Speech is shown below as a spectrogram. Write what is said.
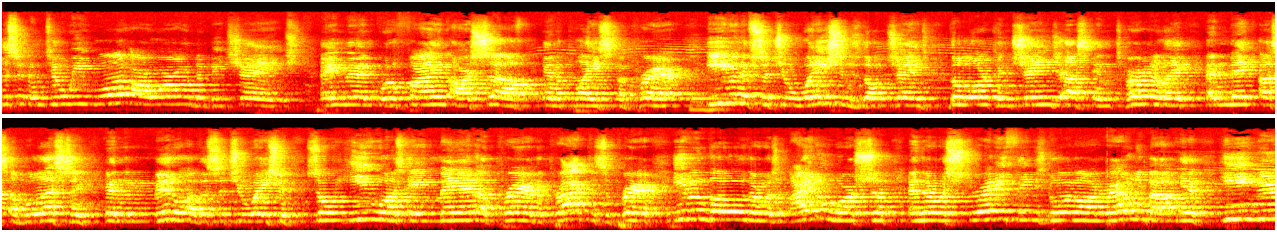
Listen, until we want our world to be changed, amen, we'll find ourselves in a place of prayer. Even if situations don't change, the Lord can change us internally and make us a blessing in the middle of the situation. So he was a man of prayer. The practice of prayer, even though there was idol worship and there was stray things going on round about him, he knew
